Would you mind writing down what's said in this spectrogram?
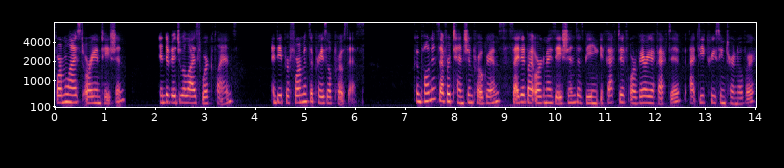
formalized orientation, individualized work plans, and a performance appraisal process. Components of retention programs cited by organizations as being effective or very effective at decreasing turnover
